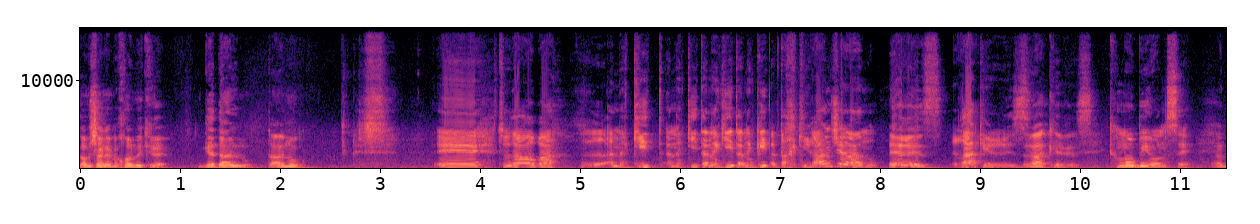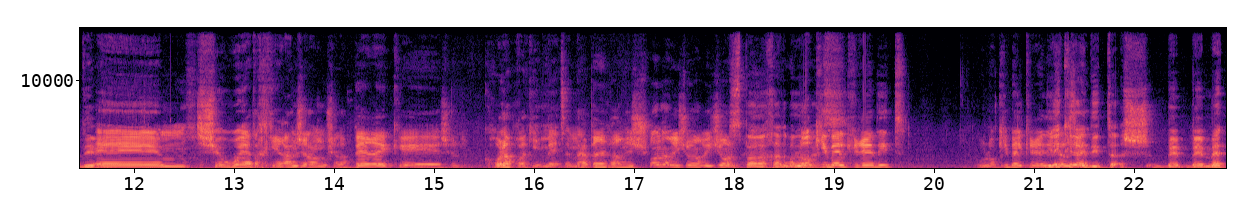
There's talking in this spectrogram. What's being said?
לא משנה, בכל מקרה, גדלנו, תענוג. אה, תודה רבה, אה, ענקית, ענקית, ענקית, ענקית. התחקירן שלנו, ארז, רק ארז, רק ארז. כמו ביונסה. אדיר. אה, שהוא התחקירן שלנו של הפרק, של כל הפרקים בעצם, מהפרק הראשון הראשון הראשון. מספר אחת הוא בארץ. לא קיבל קרדיט, הוא לא קיבל קרדיט בלי על זה. קרדיט, ש- ב- באמת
